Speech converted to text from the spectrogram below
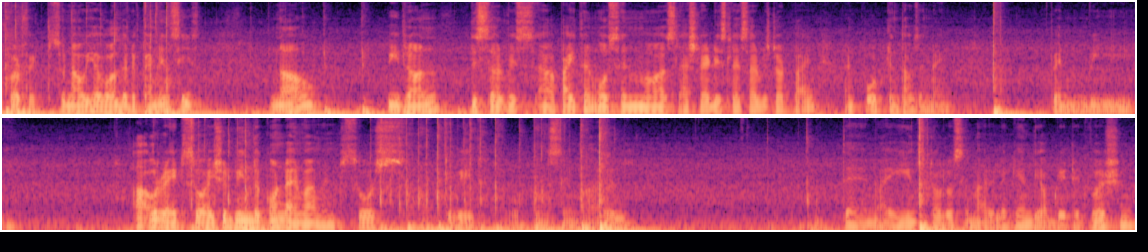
perfect. So now we have all the dependencies. Now we run this service uh, python osim uh, slash redis slash service.py and port 10009 when we ah alright so I should be in the conda environment. Source activate OpenSIMRL then I install OSIMRL again the updated version.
